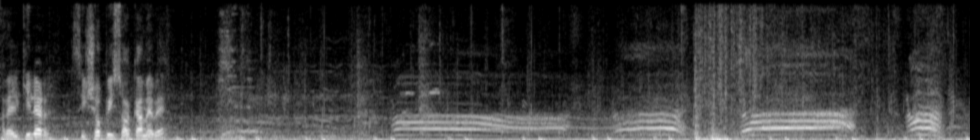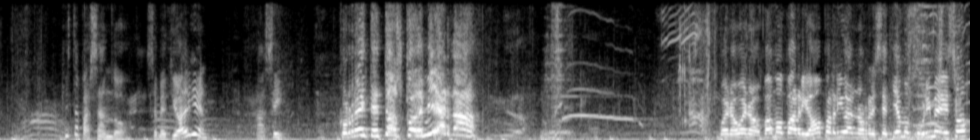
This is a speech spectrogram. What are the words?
A ver, el killer, si yo piso acá, ¿me ve? ¿Qué está pasando? ¿Se metió alguien? Ah, sí ¡Correte, tosco de mierda! Bueno, bueno, vamos para arriba, vamos para arriba Nos reseteamos, cubrime eso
